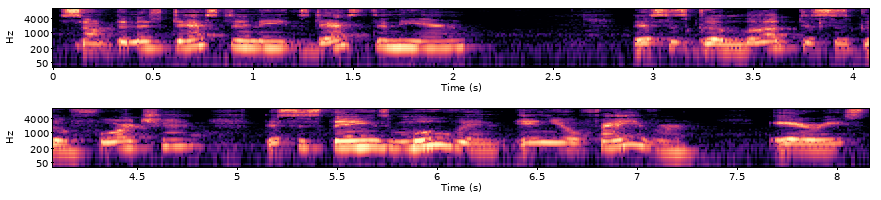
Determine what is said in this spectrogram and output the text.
Something is destiny. It's destined here. This is good luck. This is good fortune. This is things moving in your favor, Aries.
